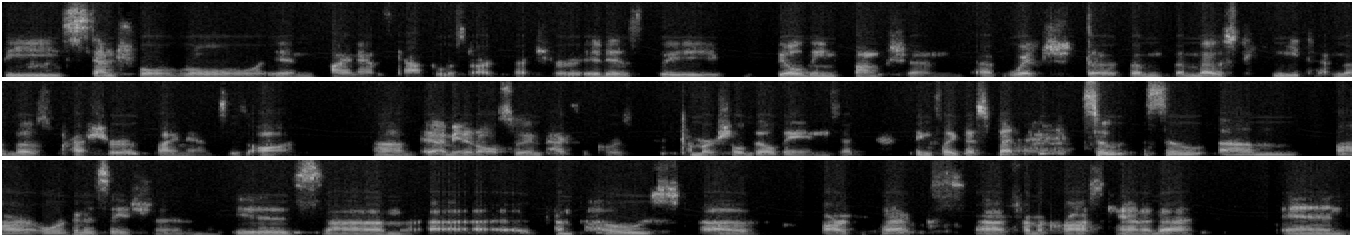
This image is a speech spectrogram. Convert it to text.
the central role in finance capitalist architecture. It is the building function of which the, the, the most heat and the most pressure of finance is on. Um, I mean, it also impacts, of course, commercial buildings and things like this. But so, so um, our organization is um, uh, composed of architects uh, from across Canada and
